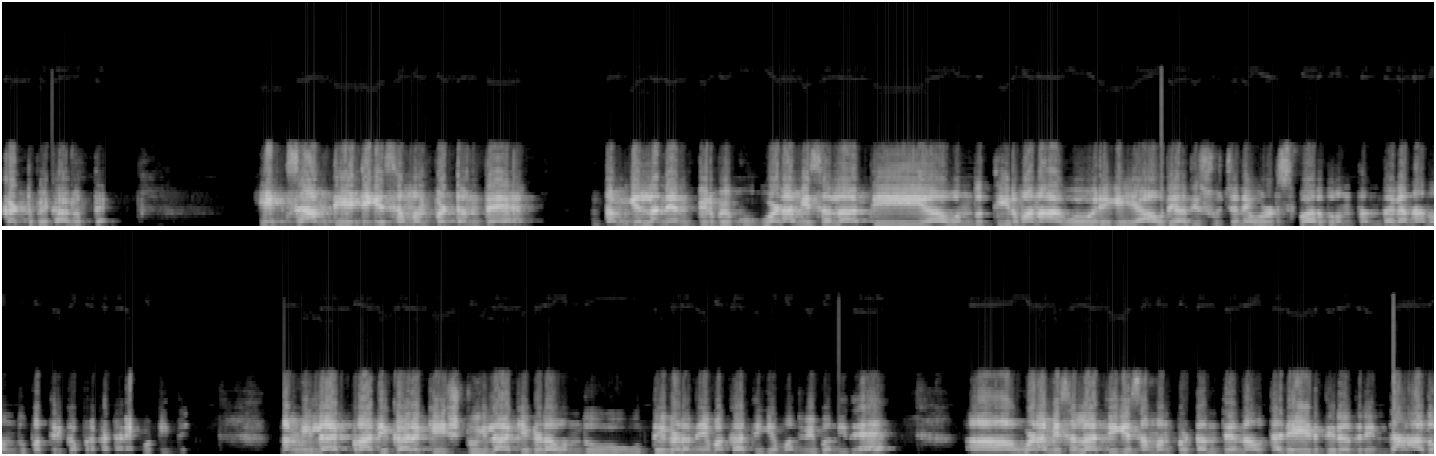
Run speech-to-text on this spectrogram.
ಕಟ್ಟಬೇಕಾಗುತ್ತೆ ಎಕ್ಸಾಮ್ ಡೇಟಿಗೆ ಸಂಬಂಧಪಟ್ಟಂತೆ ತಮ್ಗೆಲ್ಲ ನೆನಪಿರ್ಬೇಕು. ಒಳ ಮೀಸಲಾತಿಯ ಒಂದು ತೀರ್ಮಾನ ಆಗುವವರೆಗೆ ಯಾವುದೇ ಅಧಿಸೂಚನೆ ಹೊರಡಿಸಬಾರದು ಅಂತಂದಾಗ ನಾನೊಂದು ಪತ್ರಿಕಾ ಪ್ರಕಟಣೆ ಕೊಟ್ಟಿದ್ದೆ. ನಮ್ಮ ಇಲಾಖೆ, ಪ್ರಾಧಿಕಾರಕ್ಕೆ ಇಷ್ಟು ಇಲಾಖೆಗಳ ಒಂದು ಹುದ್ದೆಗಳ ನೇಮಕಾತಿಗೆ ಮನವಿ ಬಂದಿದೆ. ಒಳ ಮೀಸಲಾತಿಗೆ ಸಂಬಂಧಪಟ್ಟಂತೆ ನಾವು ತಡೆ ಹಿಡ್ದಿರೋದ್ರಿಂದ ಅದು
